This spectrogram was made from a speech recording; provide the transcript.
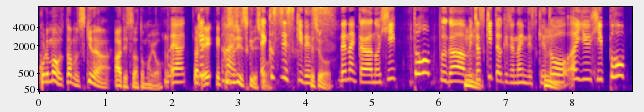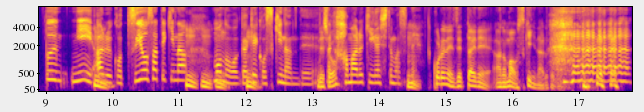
これ、まあ、多分好きなアーティストだと思うよ。いやだって、XG 好きでしょ、XG 好きででしょ？すでなんかあのヒップホップがめっちゃ好きってわけじゃないんですけど、ああいうヒップホップにあるこう強さ的なものが結構好きなんで、でしょ？ハマる気がしてますうん。ね、これね、絶対ね、あの、まあ、好きになると思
